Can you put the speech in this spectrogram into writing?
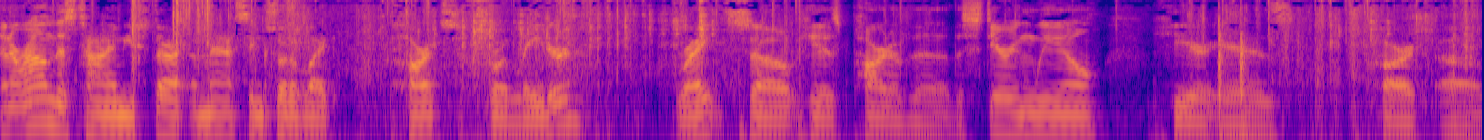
And around this time you start amassing sort of like parts for later right? So here's part of the the steering wheel. Here is part of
